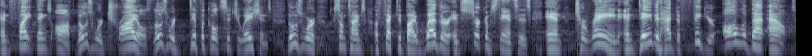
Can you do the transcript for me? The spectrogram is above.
and fight things off. Those were trials. Those were difficult situations. Those were sometimes affected by weather and circumstances and terrain and david had to to figure all of that out.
